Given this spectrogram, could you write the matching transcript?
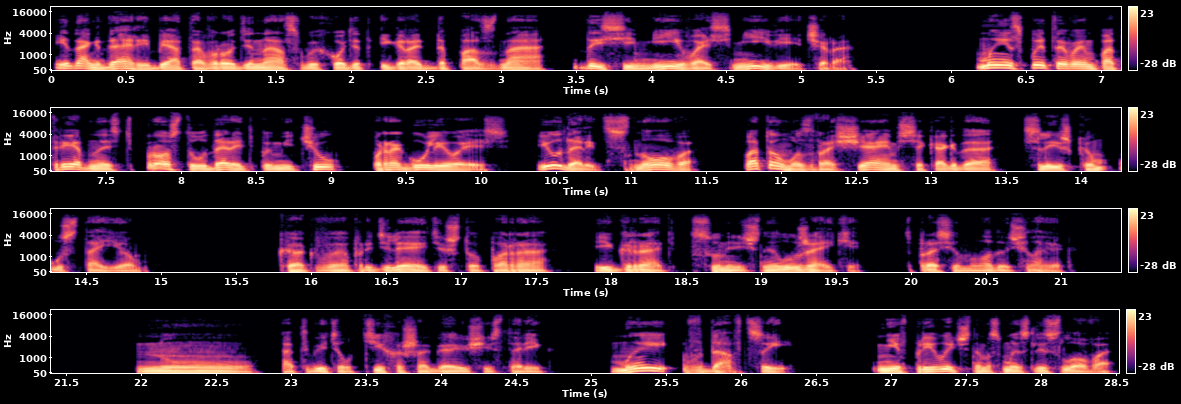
«Иногда ребята вроде нас выходят играть допоздна, до семи-восьми вечера. Мы испытываем потребность просто ударить по мячу, прогуливаясь, и ударить снова, потом возвращаемся, когда слишком устаем». «Как вы определяете, что пора играть в сумеречные лужайки?» — спросил молодой человек. «Ну, — ответил тихо шагающий старик, — мы вдовцы. Не в привычном смысле слова.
